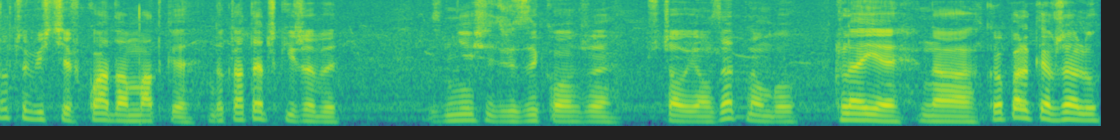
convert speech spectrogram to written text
Oczywiście wkładam matkę do klateczki, żeby zmniejszyć ryzyko, że pszczoły ją zetną, bo kleję na kropelkę w żelu.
